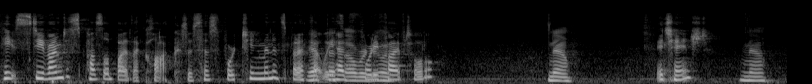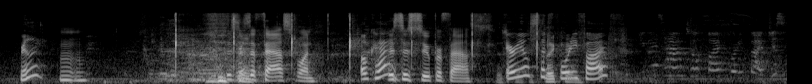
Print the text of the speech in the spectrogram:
Hey, Steve, I'm just puzzled by the clock because it says 14 minutes, but I Yep, thought we had all we're doing. 45 total. No, It changed? no. Really? This is a fast one. Okay. This is super fast. Ariel said 45? You guys have until 5:45. Just,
